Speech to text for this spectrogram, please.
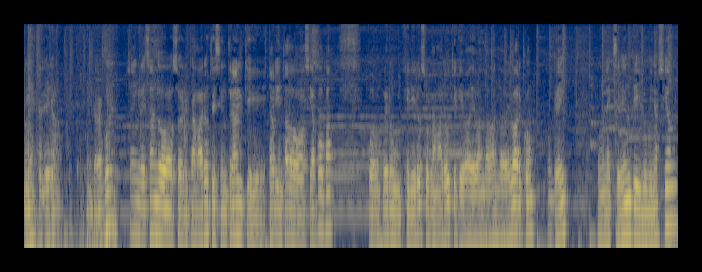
una escalera en caracol. Ya ingresando sobre el camarote central que está orientado hacia popa, podemos ver un generoso camarote que va de banda a banda del barco, ¿ok? con una excelente iluminación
